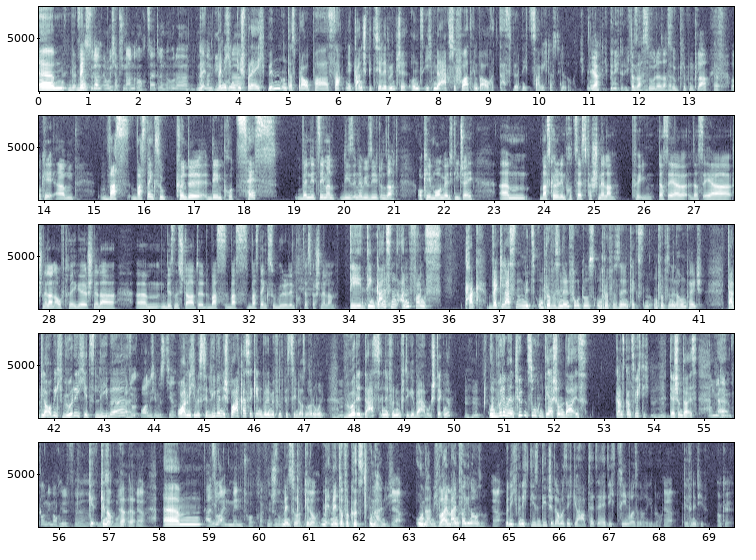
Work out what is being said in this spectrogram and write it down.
Ähm, wenn, Sagst du dann, oh, ich habe schon eine andere Hochzeit drin? Oder wenn, Gig, wenn ich im oder? Gespräch bin und das Brautpaar sagt mir ganz spezielle Wünsche und ich merke sofort im Bauch, das wird nichts, sage ich das denen auch. Ja? ich bin nicht der Richtige. Da sagst du, da sagst du klipp und klar. Ja. Okay, ähm, was, was denkst du, könnte den Prozess, wenn jetzt jemand dieses Interview sieht und sagt, okay, morgen werde ich DJ, ähm, was könnte den Prozess verschnellern für ihn? Dass er, dass er schneller an Aufträge, schneller ähm, ein Business startet. Was, was, was denkst du, würde den Prozess verschnellern? die, den ganzen Anfangskack weglassen mit unprofessionellen Fotos, unprofessionellen Texten, unprofessioneller Homepage. Da glaube ich, würde ich jetzt lieber Also ordentlich investieren. ordentlich investieren. Lieber in die Sparkasse gehen, würde mir 5.000 bis 10.000 Euro holen, würde das in eine vernünftige Werbung stecken und würde mir einen Typen suchen, der schon da ist. Ganz, ganz wichtig, der schon da ist. Und mit ihm, von ihm auch Hilfe. ge- genau, ja, holen. ja. Ähm, Also ein Mentor praktisch. so Mentor, genau. Me- Mentor verkürzt unheimlich. Ja. Unheimlich. War in meinem Fall genauso. Ja. Wenn, ich, wenn ich diesen DJ damals nicht gehabt hätte, hätte ich zehnmal so lange gebraucht. Ja, Definitiv. okay.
